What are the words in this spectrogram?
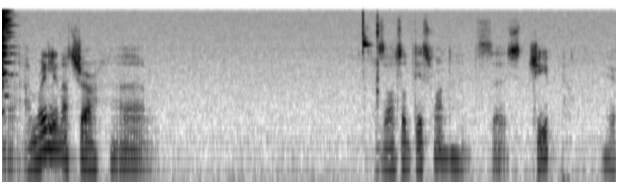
uh, I'm really not sure um, there's also this one. It's, uh, it's cheap. You,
